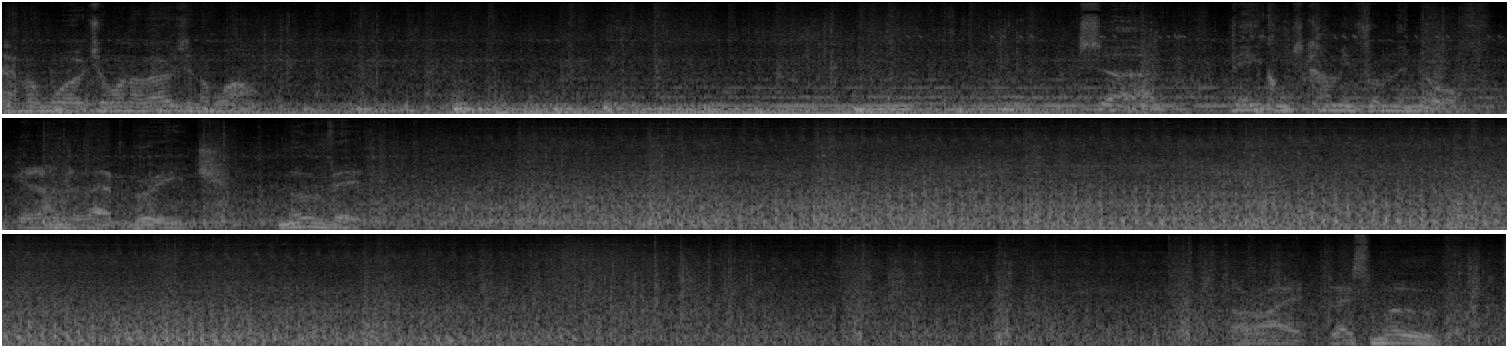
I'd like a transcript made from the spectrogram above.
Haven't worked on one of those in a while. Sir, vehicles coming from the north. Get under that bridge. Move it. All right, let's move.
